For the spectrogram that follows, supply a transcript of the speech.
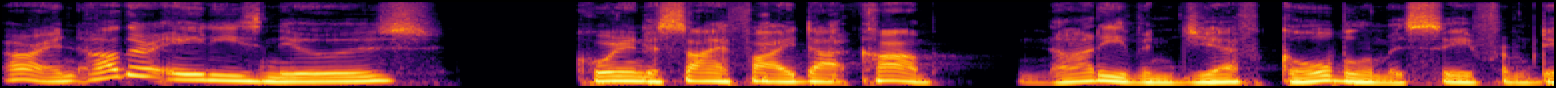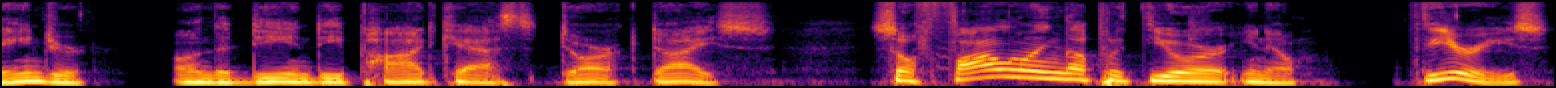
All right. In other 80s news, according to syfy.com, not even Jeff Goldblum is safe from danger on the D&D podcast Dark Dice. So following up with your, you know, theories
